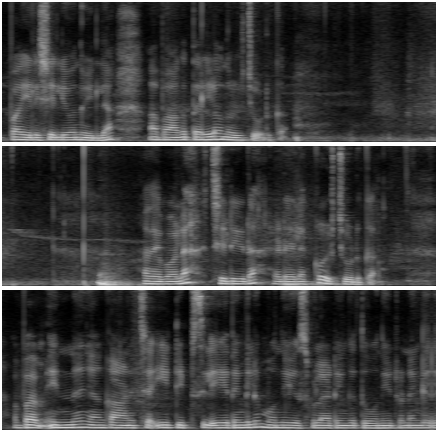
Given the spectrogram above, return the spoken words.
ഇപ്പം എലി ശല്യമൊന്നും ഇല്ല. ആ ഭാഗത്തെല്ലാം ഒന്ന് ഒഴിച്ചു കൊടുക്കുക അതേപോലെ ചെടിയുടെ ഇടയിലൊക്കെ ഒഴിച്ചു കൊടുക്കുക അപ്പം ഇന്ന് ഞാൻ കാണിച്ച ഈ ടിപ്സിൽ ഏതെങ്കിലും ഒന്ന് യൂസ്ഫുൾ ആയിട്ട് നിങ്ങൾക്ക് തോന്നിയിട്ടുണ്ടെങ്കിൽ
